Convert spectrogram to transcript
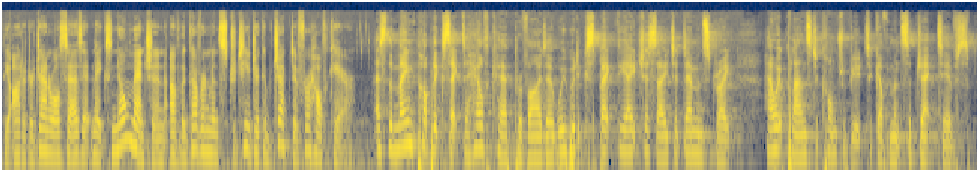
the Auditor General says it makes no mention of the government's strategic objective for health care. As the main public sector healthcare provider, we would expect the HSA to demonstrate how it plans to contribute to government's objectives.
